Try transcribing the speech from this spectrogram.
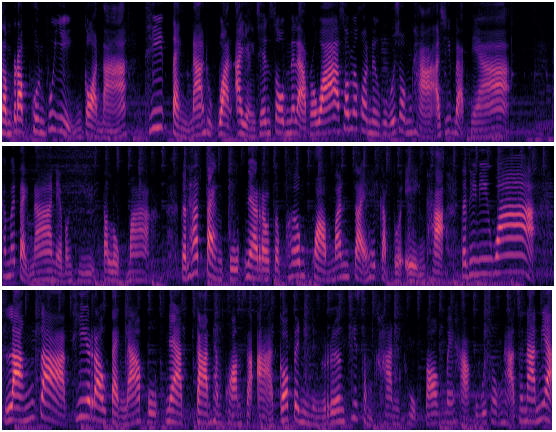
สำหรับคุณผู้หญิงก่อนนะ ที่แต่งหน้าทุกวันอะอย่างเช่นส้มนี่แหละเพราะว่าส้มเป็นคนหนึ่งคุณผู้ชมค่ะอาชีพแบบเนี้ย ถ้าไม่แต่งหน้าเนี่ยบางทีตลกมาก แต่ถ้าแต่งปุ๊บเนี่ยเราจะเพิ่มความมั่นใจให้กับตัวเองค่ะ แต่ทีนี้ว่าหลังจากที่เราแต่งหน้าปุ๊บเนี่ยการทำความสะอาดก็เป็นอีกหนึ่งเรื่องที่สำคัญถูกต้องไหมคะคุณผู้ชมคะฉะนั้นเนี่ย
